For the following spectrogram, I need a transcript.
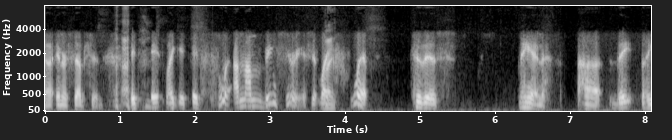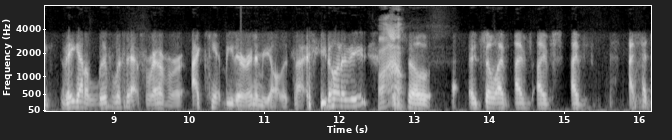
know, interception. it's it like it it flipped. I'm I'm being serious. It like right. flipped to this man. Uh, they like they got to live with that forever. I can't be their enemy all the time. You know what I mean? Wow. And so and so I've I've I've I've I've had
